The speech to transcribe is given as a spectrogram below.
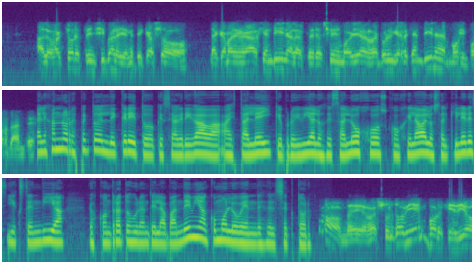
a los actores principales, y en este caso la Cámara de Argentina, la Federación Inmobiliaria de la República Argentina, es muy importante. Alejandro, respecto del decreto que se agregaba a esta ley que prohibía los desalojos, congelaba los alquileres y extendía los contratos durante la pandemia, ¿cómo lo ven desde el sector? No, me resultó bien porque dio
